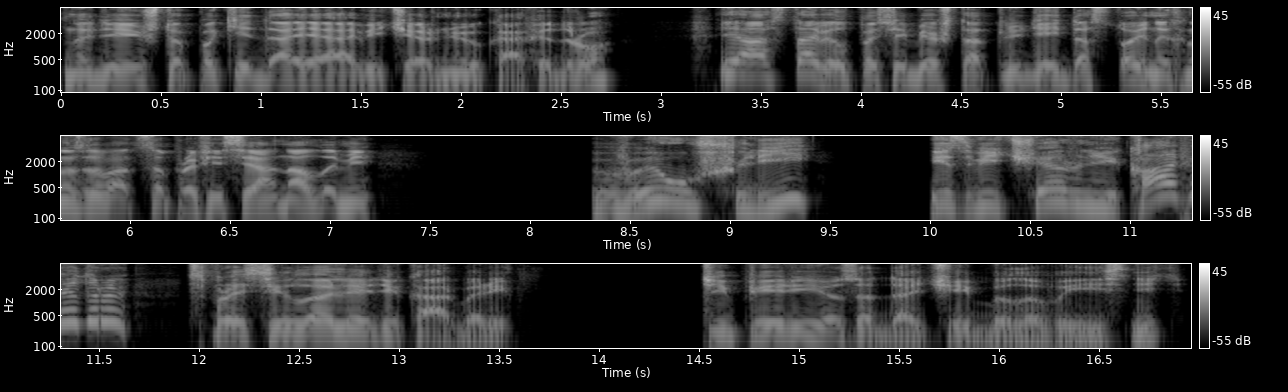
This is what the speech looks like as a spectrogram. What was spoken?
Надеюсь, что, покидая вечернюю кафедру, я оставил по себе штат людей, достойных называться профессионалами. «Вы ушли из вечерней кафедры?» — спросила леди Карбери. Теперь ее задачей было выяснить,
